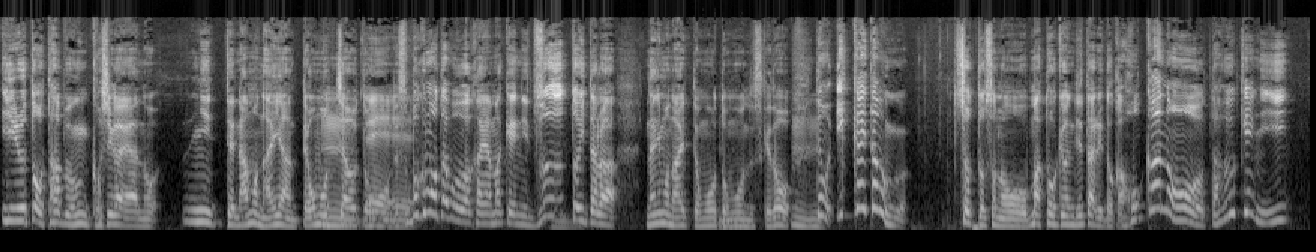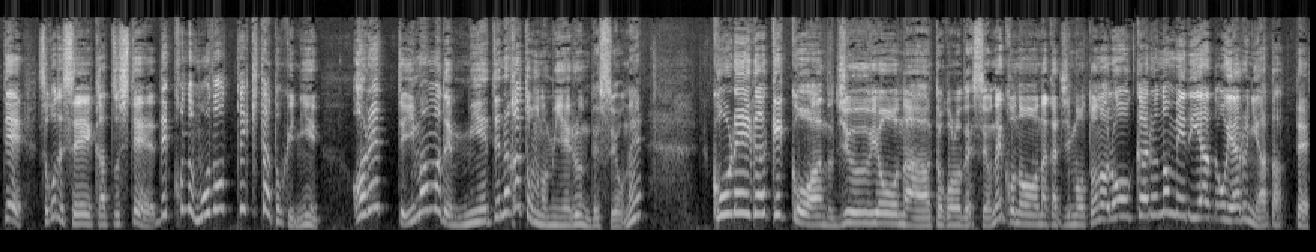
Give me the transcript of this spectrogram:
いると多分、越谷の、にって何もないやんって思っちゃうと思うんです。うんええ僕も多分和歌山県にずっといたら何もないって思うと思うんですけど、うんうんでも一回多分、ちょっとその、まあ、東京に出たりとか、他の他府県に行って、そこで生活して、で、今度戻ってきた時に、あれ？って今まで見えてなかったもの見えるんですよね。これが結構あの重要なところですよね。このなんか地元のローカルのメディアをやるにあたって、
